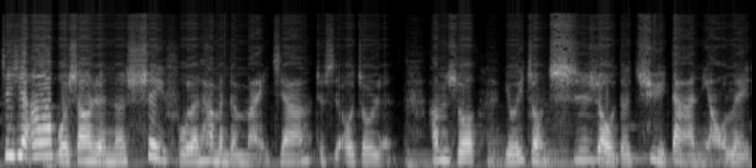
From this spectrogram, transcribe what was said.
这些阿拉伯商人呢，说服了他们的买家，就是欧洲人。他们说有一种吃肉的巨大鸟类，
